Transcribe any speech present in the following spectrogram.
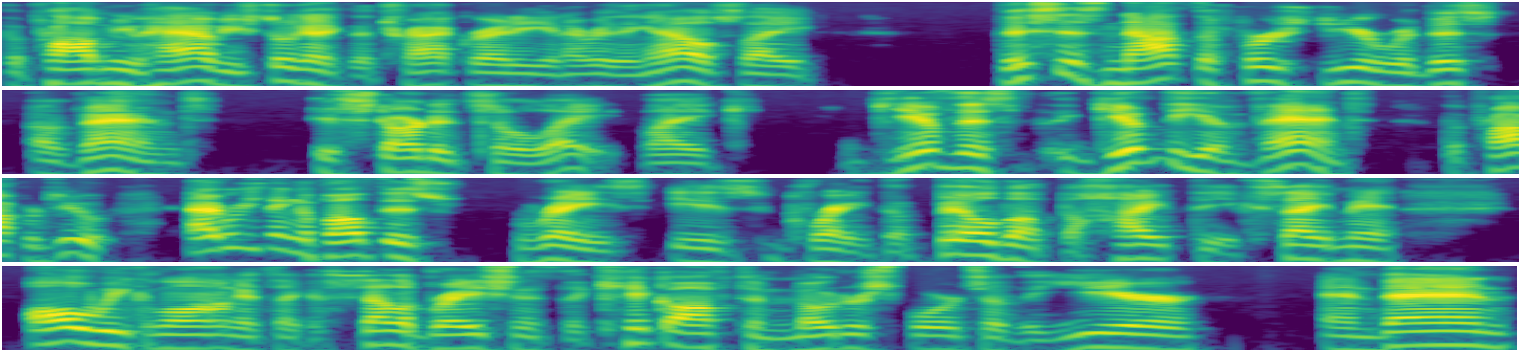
the problem you have you still got the track ready and everything else like this is not the first year where this event is started so late like give this give the event the proper due everything about this race is great the build up the hype the excitement all week long. It's like a celebration. It's the kickoff to motorsports of the year. And then,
